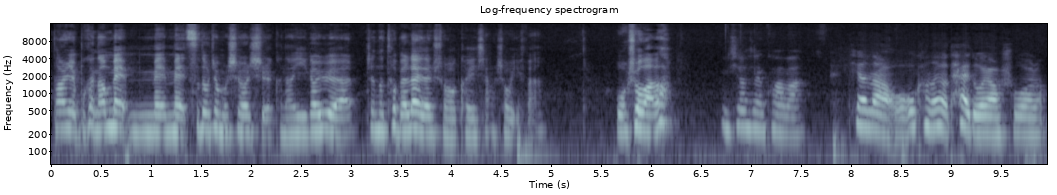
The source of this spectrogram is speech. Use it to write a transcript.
当然也不可能每每每次都这么奢侈，可能一个月真的特别累的时候可以享受一番。我说完了，你笑先夸吧。天呐，我我可能有太多要说了，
